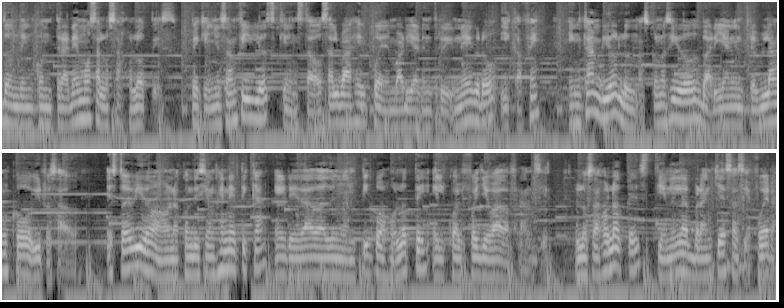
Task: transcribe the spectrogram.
donde encontraremos a los ajolotes, pequeños anfibios que en estado salvaje pueden variar entre negro y café. En cambio, los más conocidos varían entre blanco y rosado. Esto debido a una condición genética heredada de un antiguo ajolote el cual fue llevado a Francia. Los ajolotes tienen las branquias hacia afuera,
